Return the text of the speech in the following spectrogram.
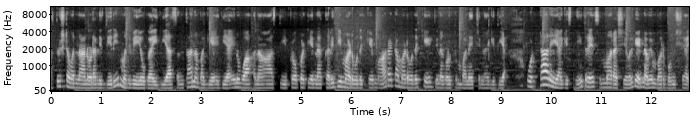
ಅದೃಷ್ಟವನ್ನು ನೋಡಲಿದ್ದೀರಿ, ಮದುವೆ ಯೋಗ ಇದೆಯಾ, ಸಂತಾನ ಬಗ್ಗೆ ಇದೆಯಾ, ಏನು ವಾಹನ, ಆಸ್ತಿ ಪ್ರಾಪರ್ಟಿಯನ್ನು ಖರೀದಿ ಮಾಡುವುದಕ್ಕೆ, ಮಾರಾಟ ಮಾಡುವುದಕ್ಕೆ ದಿನಗಳು ತುಂಬಾ ಚೆನ್ನಾಗಿದೆಯಾ ಒಟ್ಟಾರೆಯಾಗಿ ಸ್ನೇಹಿತರೆ, ಸಿಂಹ ರಾಶಿಯವರಿಗೆ ನವೆಂಬರ್ ಭವಿಷ್ಯ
